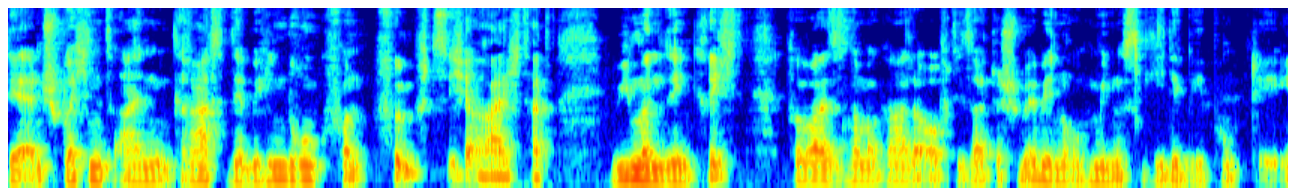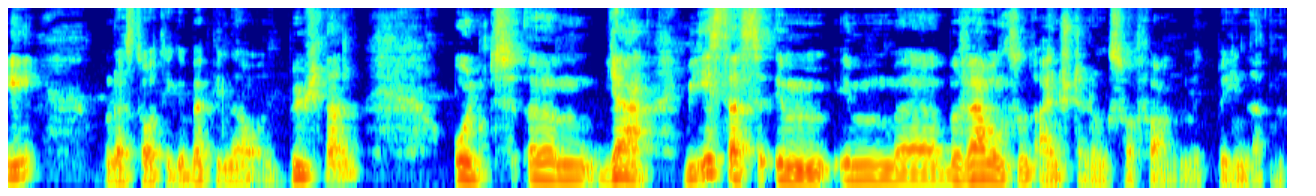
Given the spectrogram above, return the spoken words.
der entsprechend einen Grad der Behinderung von 50 erreicht hat. Wie man den kriegt, verweise ich nochmal gerade auf die Seite schwerbehinderung-gdb.de und das dortige Webinar und Büchlein. Und ähm, ja, wie ist das im, im äh, Bewerbungs- und Einstellungsverfahren mit Behinderten?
